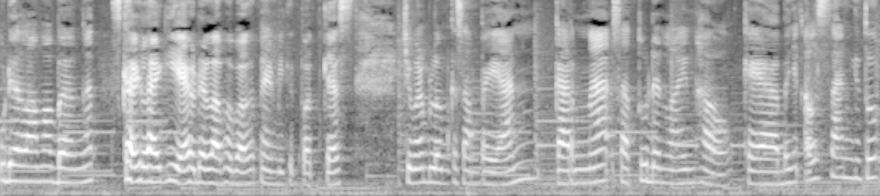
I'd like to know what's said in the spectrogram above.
udah lama banget sekali lagi ya, udah lama banget pengen bikin podcast. Cuman belum kesampaian karena satu dan lain hal. Kayak banyak alasan gitu.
